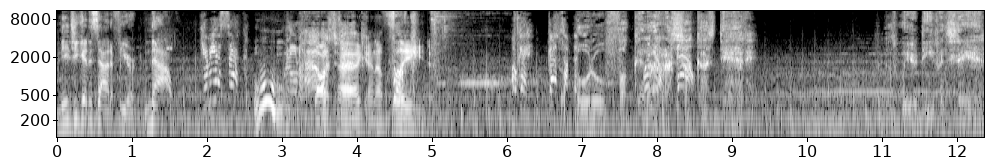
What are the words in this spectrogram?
need you get us out of here now. Give me a sec. Ooh. Dog a tag and a blade. Okay, got something. Saburo fucking Wait up, now. Arasaka's dead. Feels weird to even say it.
